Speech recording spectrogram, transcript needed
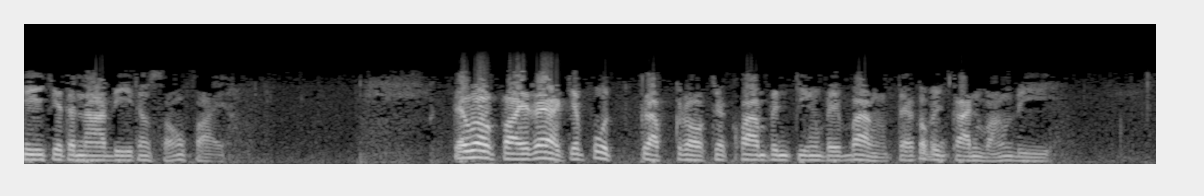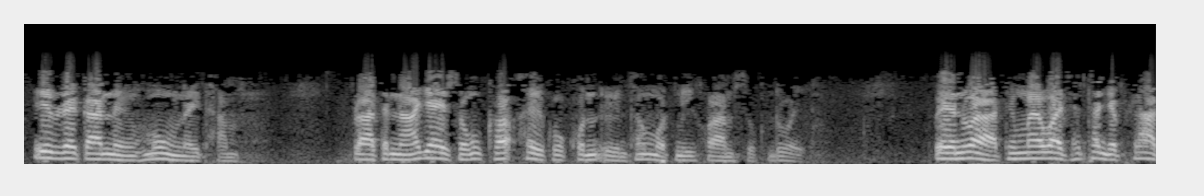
มีเจตนาดีทั้งสองฝ่าย แต่ว่าฝ่ายแรกจะพูด กลับกรอกจากความเป็นจริงไปบ้าง แต่ก็เป็นการหวังดี อีกรายการหนึ่งมุ่งในธรรม ปรารถนาแย่สงเคราะห์ให้คนอื่นทั้งหมดมีความสุขด้วย เป็นว่าถึงแม้ว่าท่านจะพลาด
